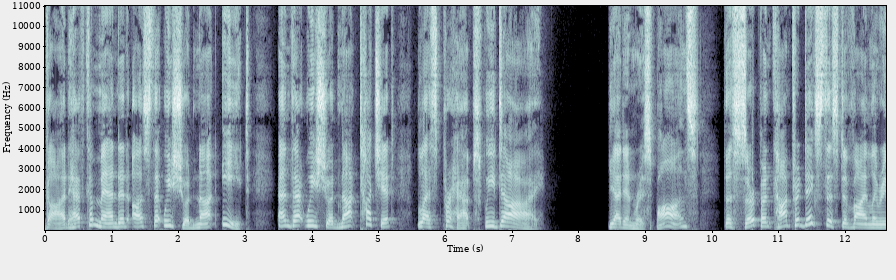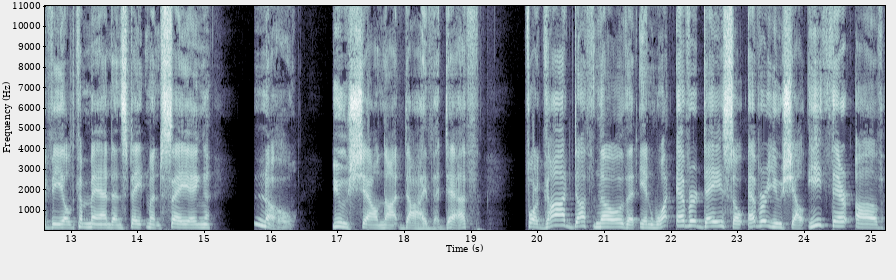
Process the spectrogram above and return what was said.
God hath commanded us that we should not eat, and that we should not touch it, lest perhaps we die. Yet in response, the serpent contradicts this divinely revealed command and statement, saying, No, you shall not die the death For God doth know that in whatever day soever you shall eat thereof,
